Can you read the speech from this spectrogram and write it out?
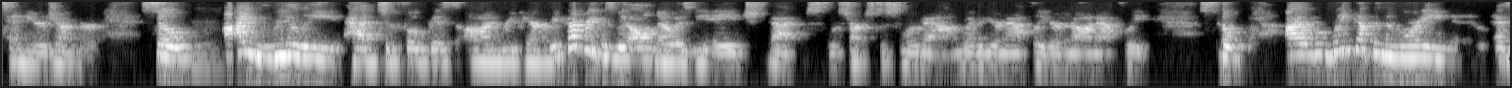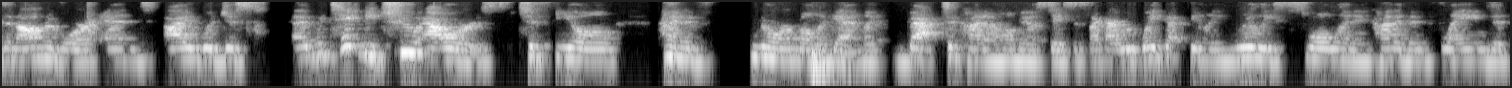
ten years younger. So mm-hmm. I really had to focus on repair and recovery because we all know as we age that starts to slow down, whether you're an athlete or non-athlete. So I would wake up in the morning as an omnivore and I would just it would take me two hours to feel kind of normal again, like back to kind of homeostasis. Like I would wake up feeling really swollen and kind of inflamed and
